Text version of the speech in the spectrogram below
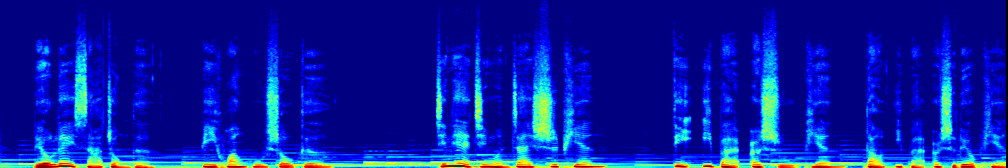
“流泪撒种的，必欢呼收割”。今天的经文在诗篇第一百二十五篇到一百二十六篇。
